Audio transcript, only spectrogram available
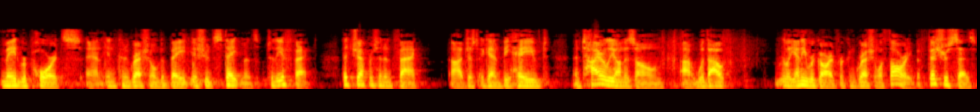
made reports and in congressional debate issued statements to the effect that Jefferson in fact uh, just again behaved entirely on his own uh, without really any regard for congressional authority. But Fisher says,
